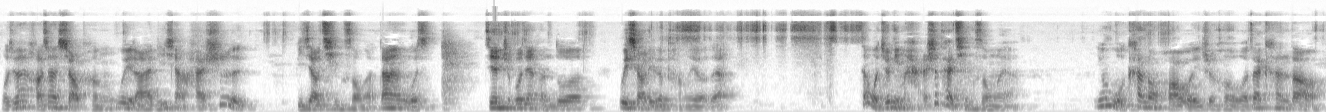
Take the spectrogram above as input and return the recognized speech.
我觉得好像小鹏、蔚来、理想还是比较轻松啊。当然，我今天直播间很多魏小李的朋友的，但我觉得你们还是太轻松了呀。因为我看到华为之后，我再看到，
